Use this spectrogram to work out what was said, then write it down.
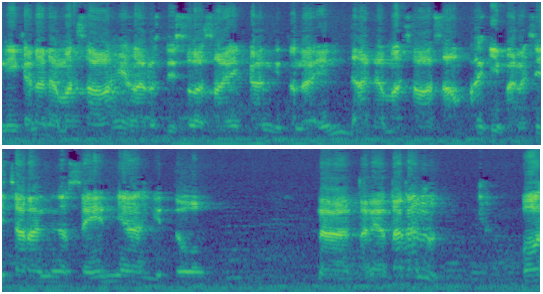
ini kan ada masalah yang harus diselesaikan gitu. Nah ini ada masalah sampah gimana sih cara nyelesainnya gitu Nah ternyata kan oh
